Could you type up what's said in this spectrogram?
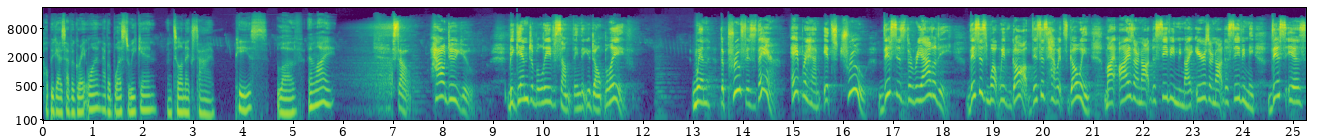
Hope you guys have a great one. Have a blessed weekend. Until next time, peace, love, and light. So, how do you begin to believe something that you don't believe? When the proof is there, Abraham, it's true. This is the reality. This is what we've got. This is how it's going. My eyes are not deceiving me. My ears are not deceiving me. This is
